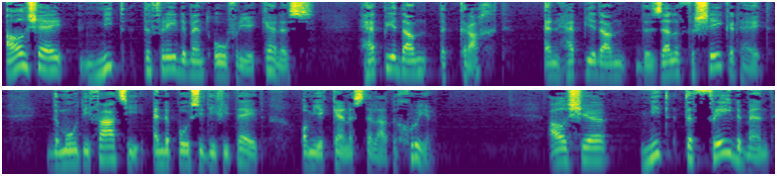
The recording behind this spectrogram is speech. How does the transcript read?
Als jij niet tevreden bent over je kennis, heb je dan de kracht en heb je dan de zelfverzekerdheid, de motivatie en de positiviteit om je kennis te laten groeien. Als je niet tevreden bent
